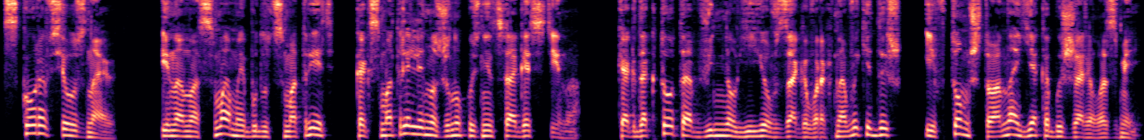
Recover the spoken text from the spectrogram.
Скоро все узнают, и на нас с мамой будут смотреть, как смотрели на жену кузнеца Агастину, когда кто-то обвинил ее в заговорах на выкидыш и в том, что она якобы жарила змей.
